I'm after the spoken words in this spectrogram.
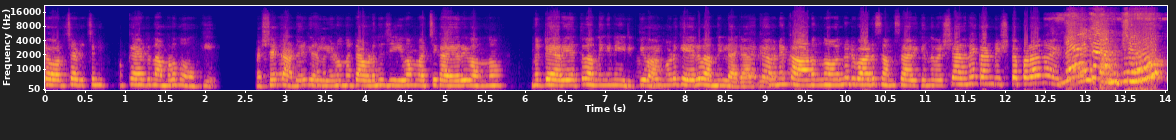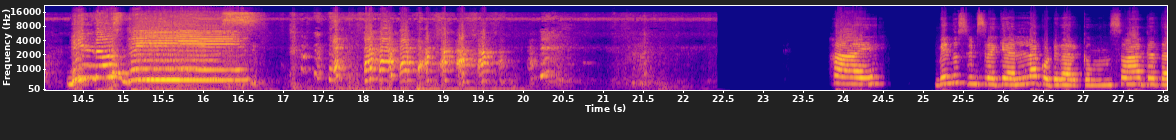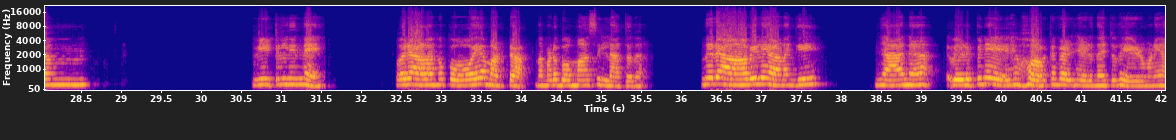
Torch അടിച്ചും ഒക്കെ ആയിട്ട് നമ്മൾ നോക്കി. പക്ഷെ കണ്ടിട്ട് വീണു എന്നിട്ട് അവിടെ നിന്ന് ജീവൻ വെച്ച് കയറി വന്നു. എന്നിട്ട് എറിയത്ത് വന്നിങ്ങനെ ഇരിക്കുക അങ്ങോട്ട് കയറി വന്നില്ല രാത്രി അവനെ കാണുന്നു അവൻ ഒരുപാട് സംസാരിക്കുന്നു. പക്ഷെ അതിനെ കണ്ട് ഇഷ്ടപ്പെടാനായിട്ട്! ഹായ് ബിന്ദു സ്ട്രീംസിലേക്ക് എല്ലാ കൂട്ടുകാർക്കും സ്വാഗതം. വീട്ടിൽ നിന്നേ ഒരാളങ്ങ് പോയ മട്ട നമ്മുടെ ബൊമ്മാസ് ഇല്ലാത്തത്. ഇന്ന് രാവിലെ ആണെങ്കിൽ ഞാൻ വെളുപ്പിന് ഉറക്കം കഴിഞ്ഞ് എഴുന്നേറ്റത് ഏഴുമണി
